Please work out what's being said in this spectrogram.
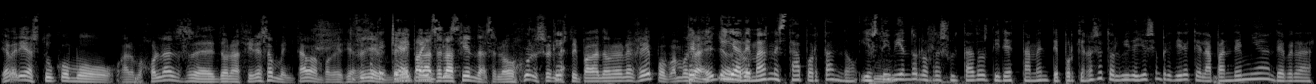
ya verías tú como a lo mejor las eh, donaciones aumentaban, porque decías, oye, en vez de pagarse la hacienda, se lo, se lo estoy pagando a la ONG, pues vamos a ello. Y además me está aportando, y estoy viendo los resultados directamente, porque no se te olvide, yo siempre diré que la pandemia, de verdad,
